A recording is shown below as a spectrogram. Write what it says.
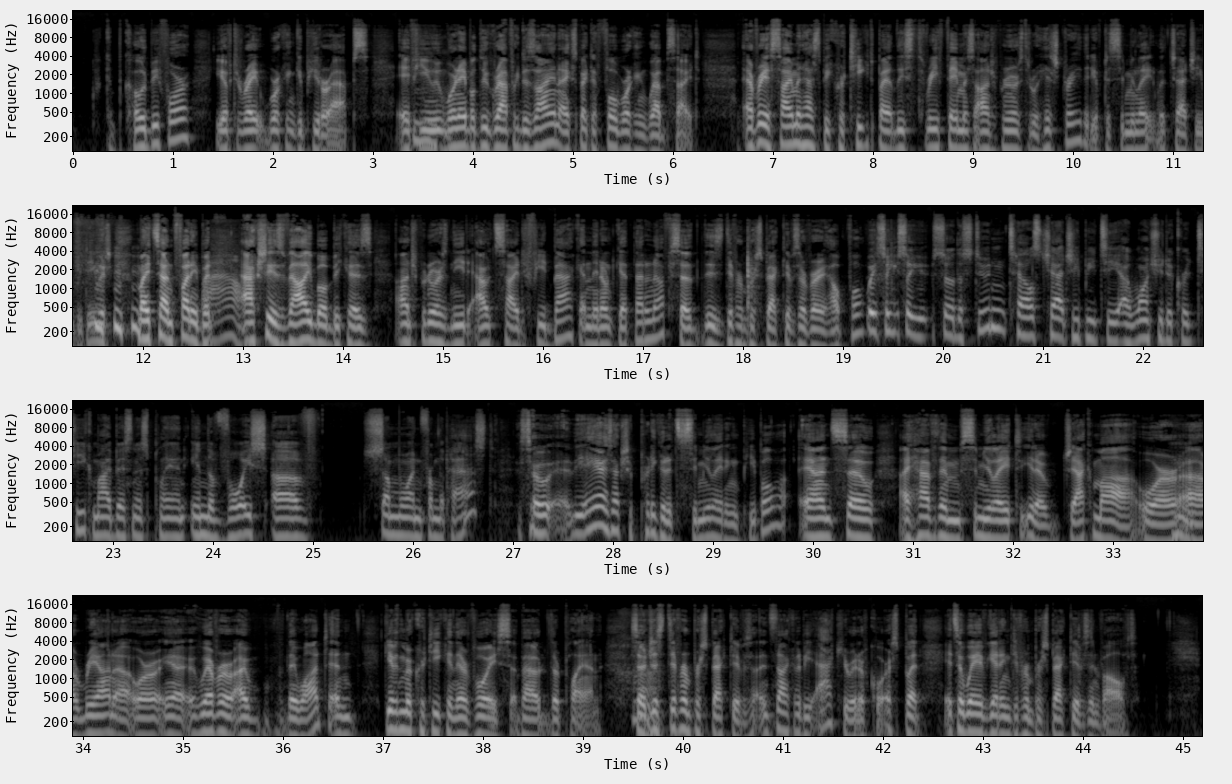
code before, you have to write working computer apps. If you weren't able to do graphic design, I expect a full working website. Every assignment has to be critiqued by at least three famous entrepreneurs through history that you have to simulate with ChatGPT, which might sound funny, but Wow. actually is valuable because entrepreneurs need outside feedback and they don't get that enough. So these different perspectives are very helpful. Wait, so you, so you, so the student tells ChatGPT, "I want you to critique my business plan in the voice of someone from the past." So uh, the AI is actually pretty good at simulating people, and so I have them simulate, you know, Jack Ma or uh, Rihanna or you know, whoever I, they want, and give them a critique in their voice about their plan. So just different perspectives. It's not going to be accurate, of course, but it's a way of getting different perspectives involved.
